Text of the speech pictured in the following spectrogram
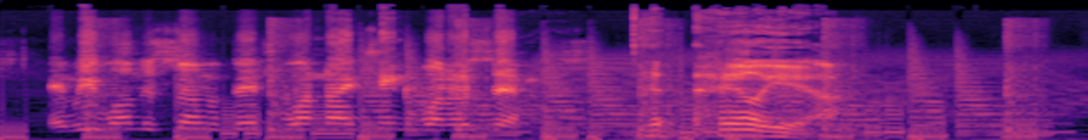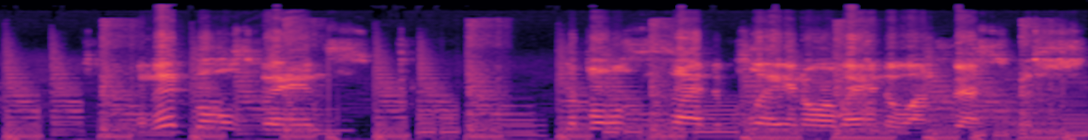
and we won the son of bitch 119 to 107. Hell yeah. And then Bulls fans, the Bulls decided to play in Orlando on Festivus.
